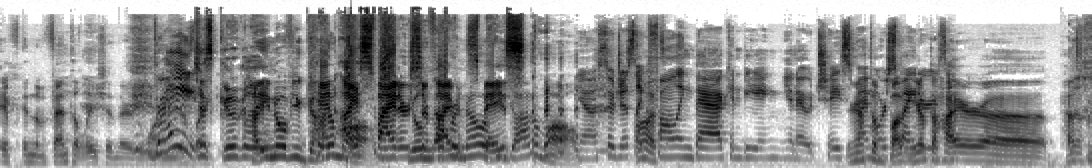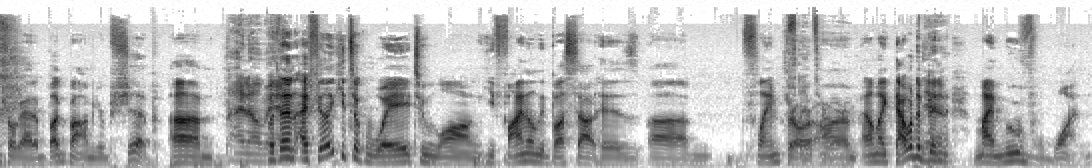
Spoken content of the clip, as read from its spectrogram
if in the ventilation there's one. Right. Just, Just like, googling. How do you know if you got them all? ice spiders You'll survive never in know space? if you got them all. Yeah, so just Oh, like it's- falling back and being, you know, chased by more bug. spiders. You have to and- hire a pest control guy to bug bomb your ship. Um, I know, man. But then I feel like he took way too long. He finally busts out his um, flamethrower Flamethrower. arm, and I'm like, that would have Yeah. been my move one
